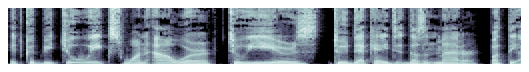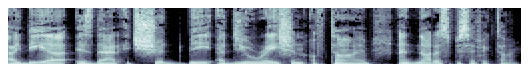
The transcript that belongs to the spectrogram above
It could be two weeks, one hour, two years, two decades, it doesn't matter. But the idea is that it should be a duration of time and not a specific time.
